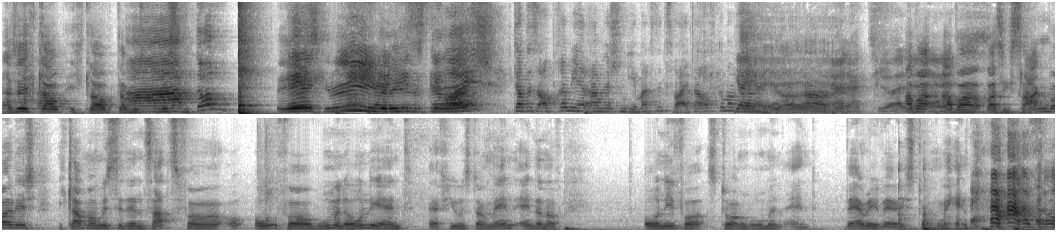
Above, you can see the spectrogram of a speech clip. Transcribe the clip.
also ich glaube, ich glaube, da muss, Achtung! müssen, ich liebe dieses Geräusch. Ich glaube, das ist auch Premiere. Haben wir schon jemals eine zweite aufgemacht? Ja, ja, ja. Ja, ja, ja, ja, ja. natürlich. Aber, aber was ich sagen wollte ist, ich glaube, man müsste den Satz for, for women only and a few strong men ändern auf only for strong women and very, very strong man. Also,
